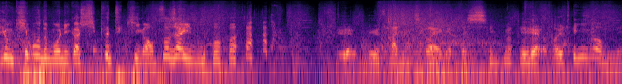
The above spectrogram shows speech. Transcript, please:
금 키보드 보니까 쉬프트 키가 없어져 있노. 이거 사진 찍어야겠다. 씨발 얼탱이가 없네.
